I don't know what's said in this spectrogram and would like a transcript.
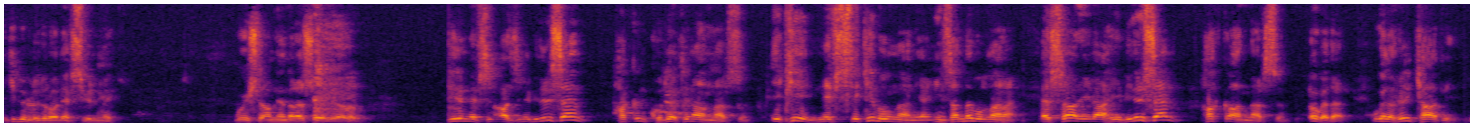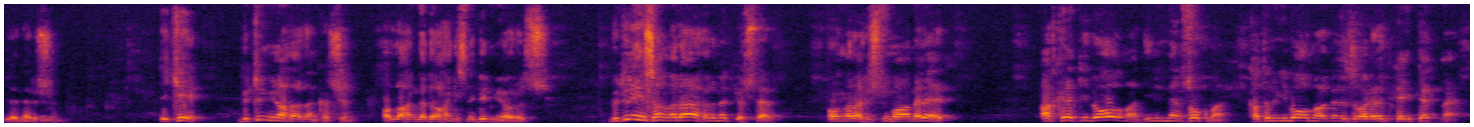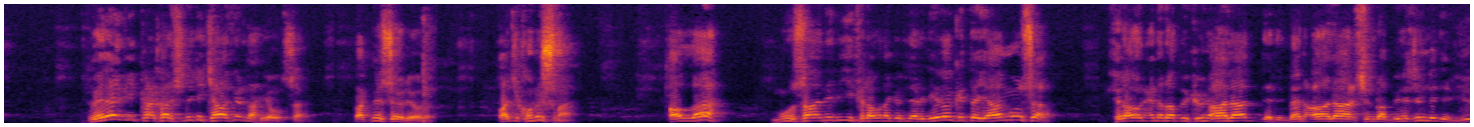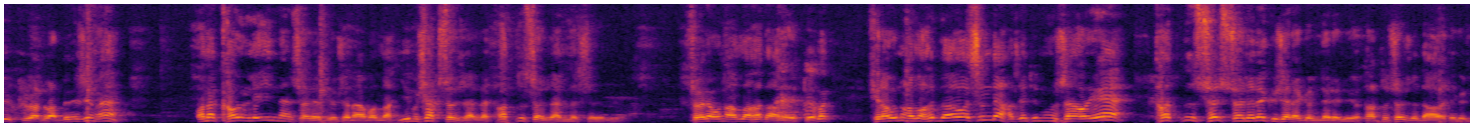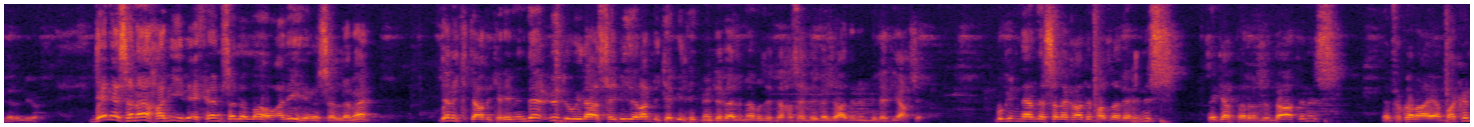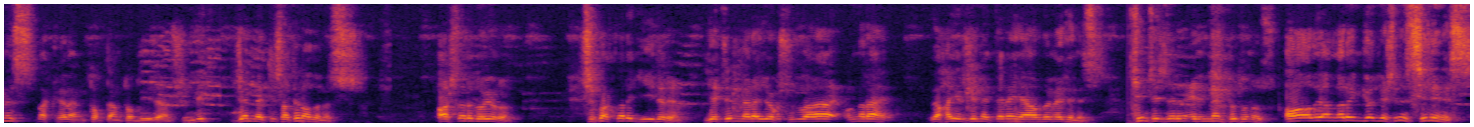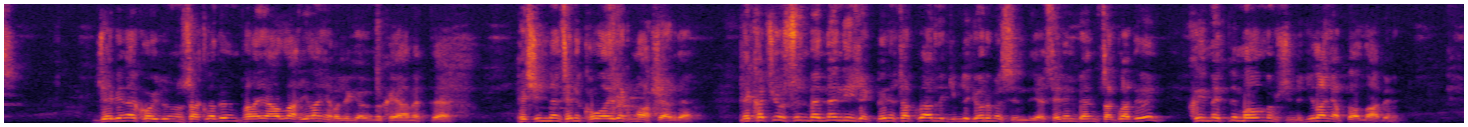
İki türlüdür o nefsi bilmek. Bu işte anlayanlara söylüyorum. Bir nefsin azini bilirsen hakkın kudretini anlarsın. İki, nefsteki bulunan yani insanda bulunan esrar ilahi bilirsen hakkı anlarsın. O kadar. Bu kadar bir kafi bilenler için. İki, bütün günahlardan kaçın. Allah'ın kadar hangisini bilmiyoruz. Bütün insanlara hürmet göster. Onlara hüsnü muamele et. Akrep gibi olma, dilinden sokma. Katır gibi olma, beni sıra tehdit etme. Velev ki karşındaki kafir dahi olsa. Bak ne söylüyorum. Acı konuşma. Allah Musa Nebi'yi Firavun'a gönderdiği vakitte ya Musa Firavun ene rabbükün ala dedi. Ben ala şimdi Rabbinizim dedi. Büyük Rab- Rabbinizim ha. Ona kavleyinle söyle diyor Cenab-ı Allah. Yumuşak sözlerle, tatlı sözlerle söylüyor. Söyle onu Allah'a davet ediyor. Bak Firavun Allah'ın davasında Hazreti Musa'ya tatlı söz söylemek üzere gönderiliyor. Tatlı sözle davete gönderiliyor. Gene sana Habib-i Ekrem sallallahu aleyhi ve selleme gene kitab-ı keriminde Üdü ila sebili rabbike bil hikmeti vel mevzeti hasedi ve cadinin billeti yahşe. Bugünlerde sadakatı fazla veriniz, zekatlarınızı dağıtınız ve fukaraya bakınız. Bak hemen toptan toplayacağım şimdi. Cenneti satın alınız. Açları doyurun. Çıplakları giydirin. Yetimlere, yoksullara, onlara ve hayır cennetlerine yardım ediniz. Kimsecilerin elinden tutunuz. Ağlayanların gözyaşını siliniz. Cebine koyduğun, sakladığın parayı Allah yılan yapacak yevmi kıyamette. Peşinden seni kovalayacak mahşerde. Ne kaçıyorsun benden diyecek. Beni saklardı kimse görmesin diye. Senin ben sakladığın kıymetli malınım şimdi. Yılan yaptı Allah beni.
